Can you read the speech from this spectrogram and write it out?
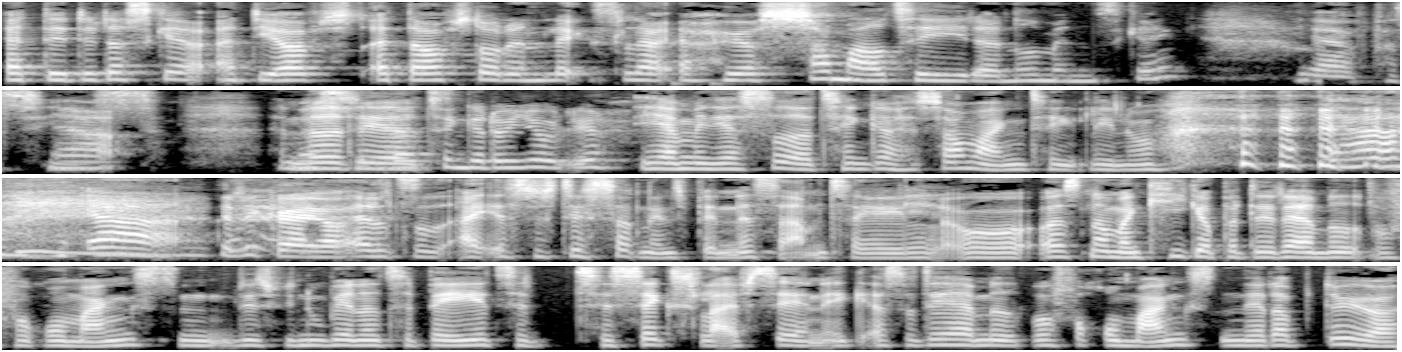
At det er det, der sker, at, de opst- at der opstår den længsel, at jeg hører så meget til i et andet menneske. Ikke? Ja, præcis. Ja. Noget hvad, det, hvad tænker du, Julie? Jamen, jeg sidder og tænker så mange ting lige nu. ja, ja. det gør jeg jo altid. Ej, jeg synes, det er sådan en spændende samtale. Og også når man kigger på det der med, hvorfor romancen, hvis vi nu vender tilbage til, til Sex Life-serien, ikke? altså det her med, hvorfor romancen netop dør,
